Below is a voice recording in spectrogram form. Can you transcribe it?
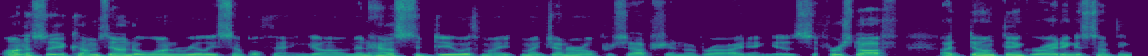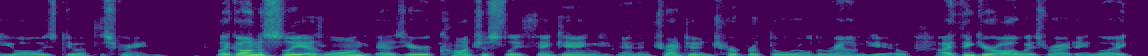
honestly it comes down to one really simple thing um and it has to do with my my general perception of writing is first off i don't think writing is something you always do at the screen like honestly as long as you're consciously thinking and in trying to interpret the world around you i think you're always writing like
